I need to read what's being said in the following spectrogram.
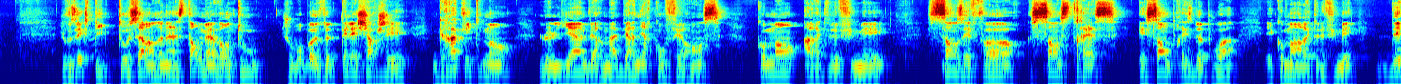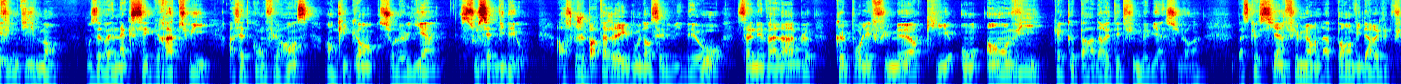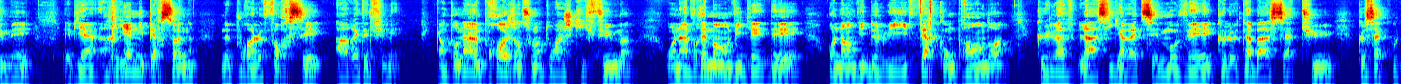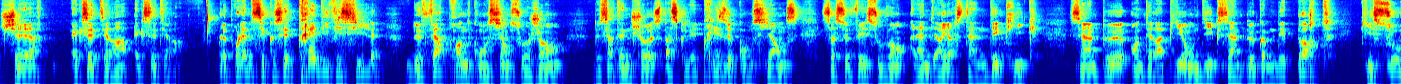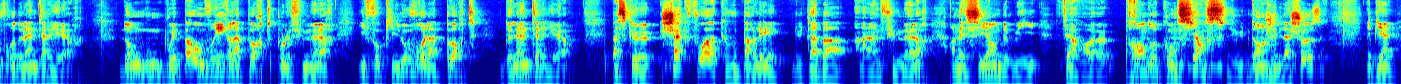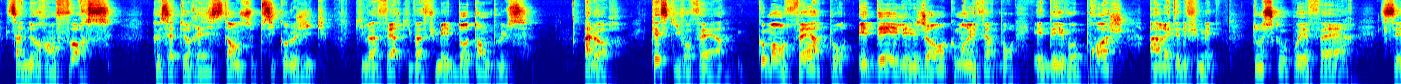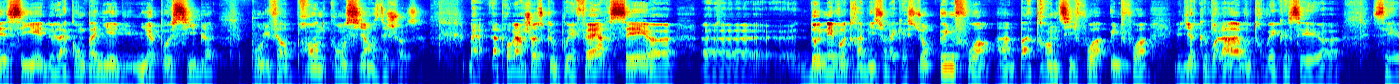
Je vous explique tout ça dans un instant, mais avant tout, je vous propose de télécharger gratuitement le lien vers ma dernière conférence Comment arrêter de fumer sans effort, sans stress et sans prise de poids et comment arrêter de fumer définitivement. Vous avez un accès gratuit à cette conférence en cliquant sur le lien sous cette vidéo. Alors ce que je partage avec vous dans cette vidéo, ça n'est valable que pour les fumeurs qui ont envie quelque part d'arrêter de fumer bien sûr. Hein. Parce que si un fumeur n'a pas envie d'arrêter de fumer, eh bien rien ni personne ne pourra le forcer à arrêter de fumer. Quand on a un proche dans son entourage qui fume, on a vraiment envie de l'aider, on a envie de lui faire comprendre que la, la cigarette c'est mauvais, que le tabac ça tue, que ça coûte cher, etc. etc. Le problème, c'est que c'est très difficile de faire prendre conscience aux gens de certaines choses parce que les prises de conscience, ça se fait souvent à l'intérieur, c'est un déclic. C'est un peu, en thérapie, on dit que c'est un peu comme des portes qui s'ouvrent de l'intérieur. Donc vous ne pouvez pas ouvrir la porte pour le fumeur, il faut qu'il ouvre la porte de l'intérieur. Parce que chaque fois que vous parlez du tabac à un fumeur, en essayant de lui faire euh, prendre conscience du danger de la chose, eh bien ça ne renforce que cette résistance psychologique qui va faire qu'il va fumer d'autant plus. Alors, qu'est-ce qu'il faut faire? Comment faire pour aider les gens? Comment faire pour aider vos proches à arrêter de fumer? Tout ce que vous pouvez faire, c'est essayer de l'accompagner du mieux possible pour lui faire prendre conscience des choses. Ben, la première chose que vous pouvez faire, c'est euh, euh, donner votre avis sur la question une fois, hein, pas 36 fois, une fois, lui dire que voilà, vous trouvez que c'est, euh, c'est,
